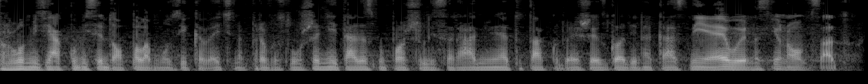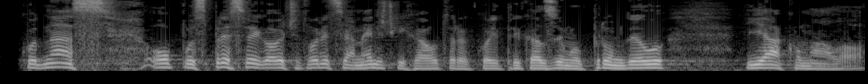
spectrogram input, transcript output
vrlo mi, jako mi se dopala muzika već na prvo slušanje i tada smo počeli saradnju i eto tako 26 godina kasnije, evo je nas i u Novom Sadu. Kod nas opus, pre svega ove četvorice američkih autora koji prikazujemo u prvom delu, jako malo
